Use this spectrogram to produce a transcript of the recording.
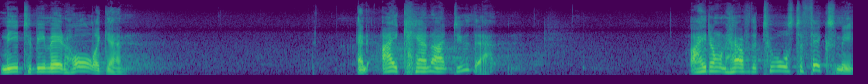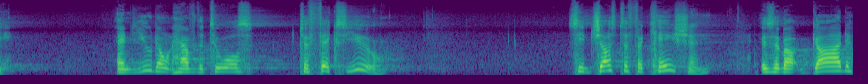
need to be made whole again. And I cannot do that. I don't have the tools to fix me. And you don't have the tools to fix you. See, justification is about God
